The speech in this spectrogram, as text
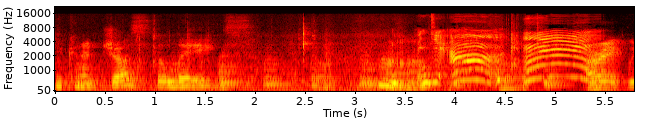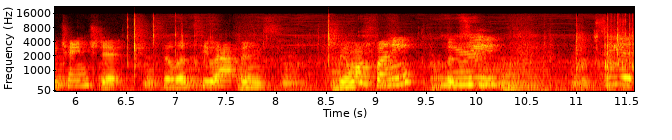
You can adjust the legs uh, Alright, we changed it. So let's see what happens. We gonna walk funny? Let's Yeah. see. Let's see it.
